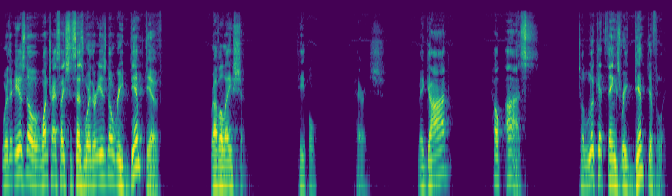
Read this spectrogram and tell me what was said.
where there is no, one translation says, where there is no redemptive revelation, people perish. May God help us to look at things redemptively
